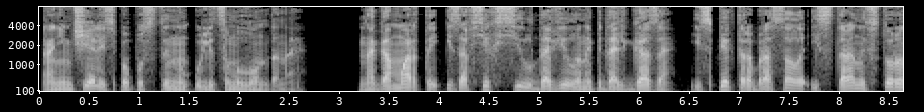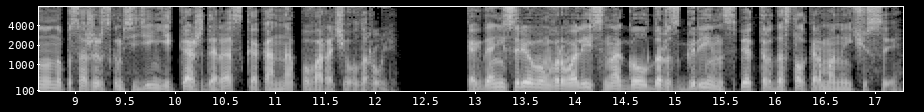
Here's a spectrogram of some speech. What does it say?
Они мчались по пустынным улицам Лондона. Нога Марты изо всех сил давила на педаль газа, и спектр бросала из стороны в сторону на пассажирском сиденье каждый раз, как она поворачивала руль. Когда они с ревом ворвались на Голдерс Грин, спектр достал карманные часы.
